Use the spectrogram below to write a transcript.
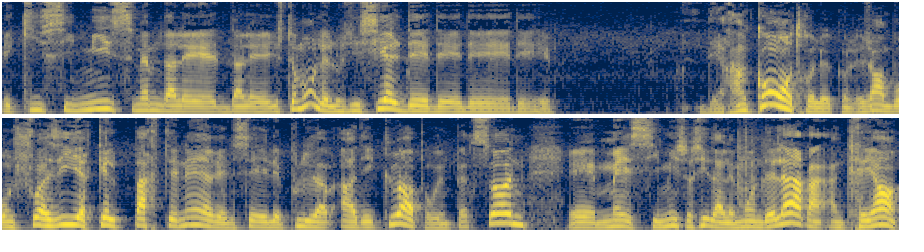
et qui s'immisce même dans les, dans les, justement, les logiciels des, des des rencontres, le, les gens vont choisir quel partenaire est le plus adéquat pour une personne, et, mais s'immisce aussi dans le monde de l'art en, créant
